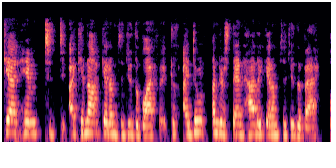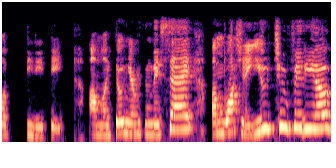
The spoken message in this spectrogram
get him to. Do, I cannot get him to do the black because I don't understand how to get him to do the backflip DDT. I'm like doing everything they say. I'm watching a YouTube video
